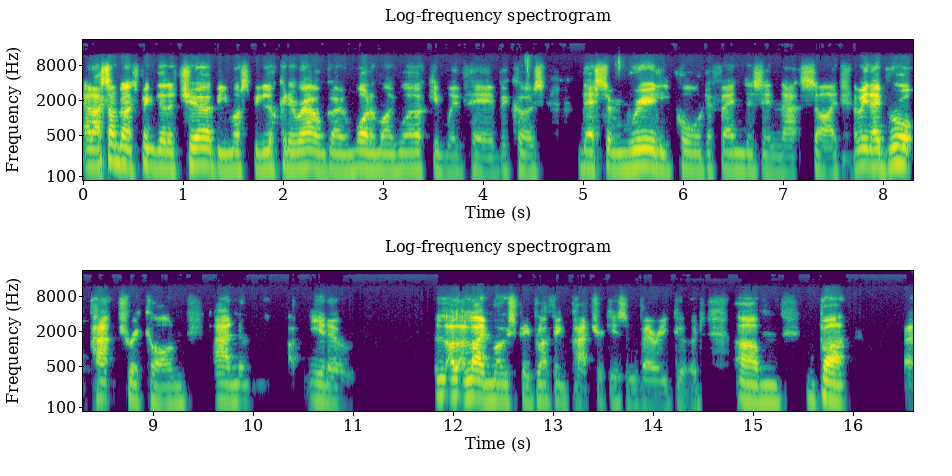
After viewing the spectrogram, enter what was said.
And I sometimes think that Acerbi must be looking around going, what am I working with here? Because there's some really poor defenders in that side. I mean, they brought Patrick on, and, you know, like most people, I think Patrick isn't very good. Um, but uh,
